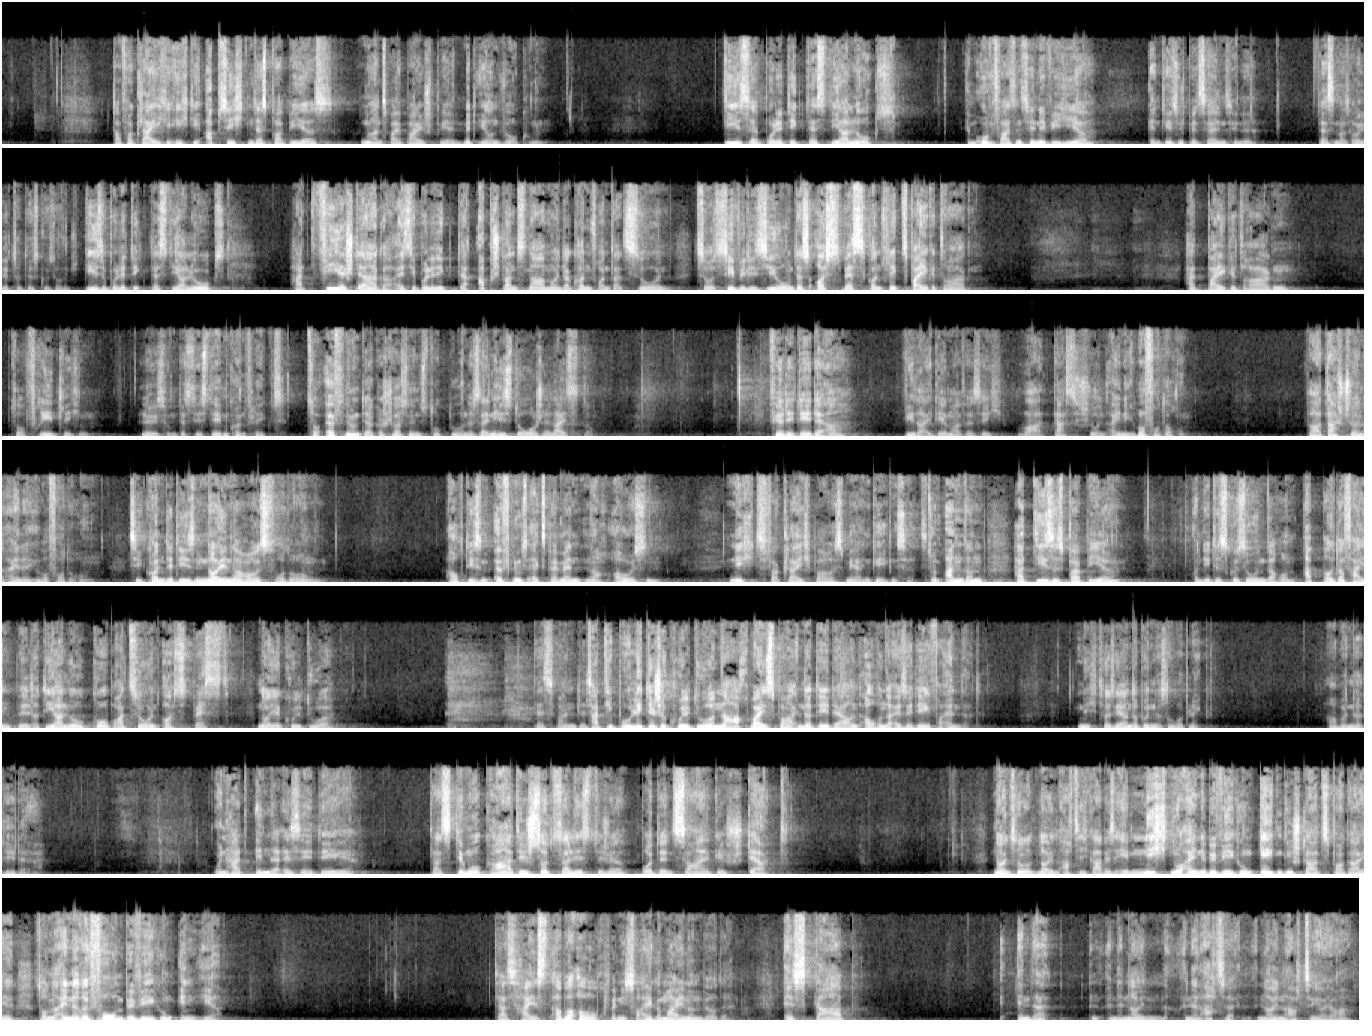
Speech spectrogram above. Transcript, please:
Da vergleiche ich die Absichten des Papiers nur an zwei Beispielen, mit ihren Wirkungen. Diese Politik des Dialogs, im umfassenden Sinne wie hier, in diesem speziellen Sinne dessen, was heute zur Diskussion steht. Diese Politik des Dialogs hat viel stärker als die Politik der Abstandsnahme und der Konfrontation zur Zivilisierung des Ost-West-Konflikts beigetragen, hat beigetragen zur friedlichen Lösung des Systemkonflikts, zur Öffnung der geschlossenen Strukturen. Das ist eine historische Leistung. Für die DDR, wieder ein Thema für sich, war das schon eine Überforderung. War das schon eine Überforderung. Sie konnte diesen neuen Herausforderungen, auch diesem Öffnungsexperiment nach außen, nichts Vergleichbares mehr entgegensetzen. Zum anderen hat dieses Papier und die Diskussion darum, Abbau der Feindbilder, Dialog, Kooperation Ost-West, neue Kultur des Wandels, hat die politische Kultur nachweisbar in der DDR und auch in der SED verändert. Nicht so sehr in der Bundesrepublik, aber in der DDR. Und hat in der SED das demokratisch-sozialistische Potenzial gestärkt. 1989 gab es eben nicht nur eine Bewegung gegen die Staatspartei, sondern eine Reformbewegung in ihr. Das heißt aber auch, wenn ich es verallgemeinern würde, es gab in der in den, 80er, 89er Jahren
